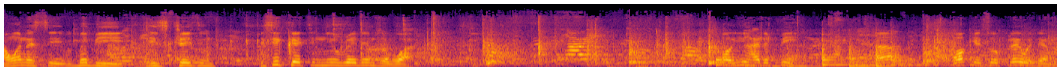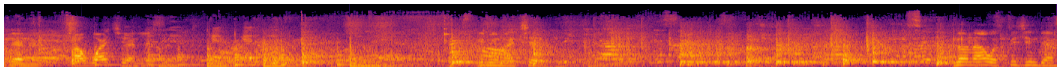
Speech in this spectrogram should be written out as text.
I want to see, maybe he's creating, is he creating new rhythms or what? Oh, you had a beat. Huh? Okay, so play with them. Then I'll watch you and listen. Give me my chair. No, no, I was teaching them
